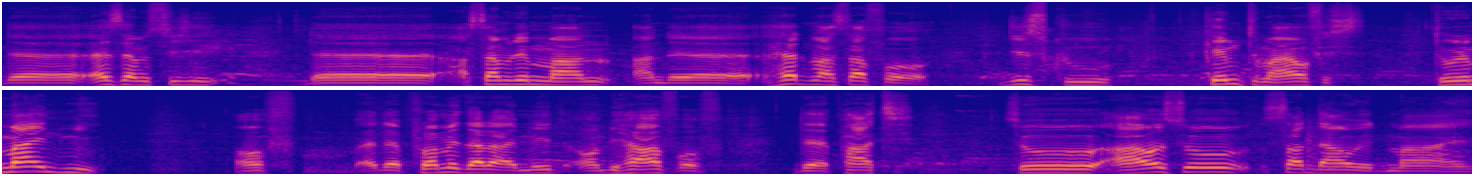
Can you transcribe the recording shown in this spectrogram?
the SMC, the assemblyman and the headmaster for this school came to my office to remind me of the promise that I made on behalf of the party. So I also sat down with my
